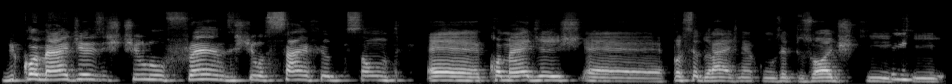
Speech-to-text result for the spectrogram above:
de comédias estilo Friends, estilo Seinfeld, que são é, comédias é, procedurais, né, com os episódios que, que,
